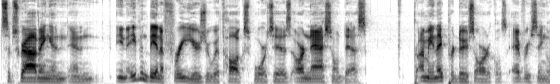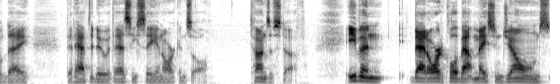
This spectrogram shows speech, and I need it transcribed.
subscribing and, and you know, even being a free user with Hog Sports is our national desk. I mean, they produce articles every single day that have to do with SEC and Arkansas. Tons of stuff. Even that article about Mason Jones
